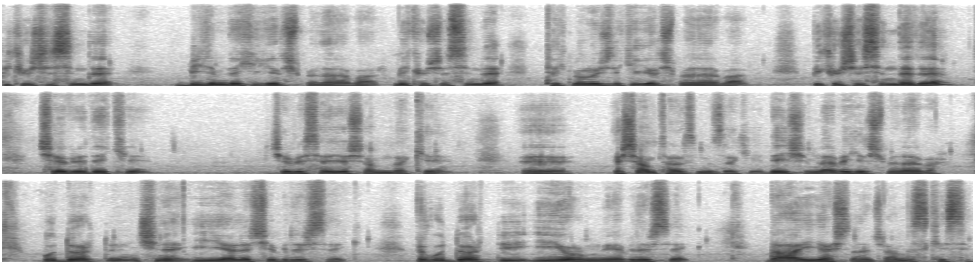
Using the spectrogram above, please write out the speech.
Bir köşesinde bilimdeki gelişmeler var. Bir köşesinde teknolojideki gelişmeler var. Bir köşesinde de çevredeki, çevresel yaşamdaki, e, yaşam tarzımızdaki değişimler ve gelişmeler var. Bu dörtlünün içine iyi yerleşebilirsek ve bu dörtlüyü iyi yorumlayabilirsek daha iyi yaşlanacağımız kesin.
